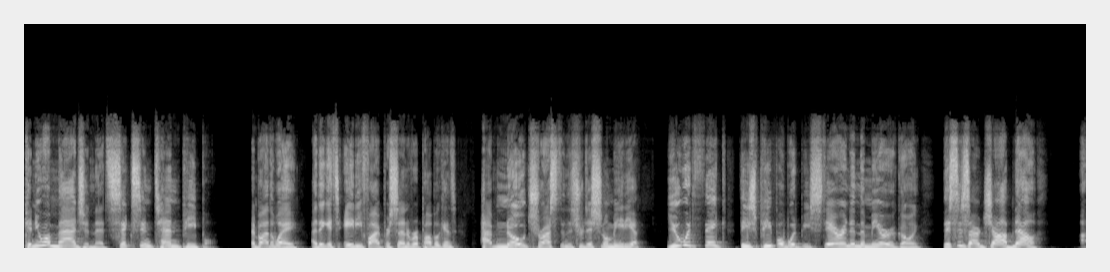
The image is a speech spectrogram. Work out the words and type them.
Can you imagine that six in 10 people, and by the way, I think it's 85% of Republicans, have no trust in the traditional media? You would think these people would be staring in the mirror going, This is our job. Now, uh,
